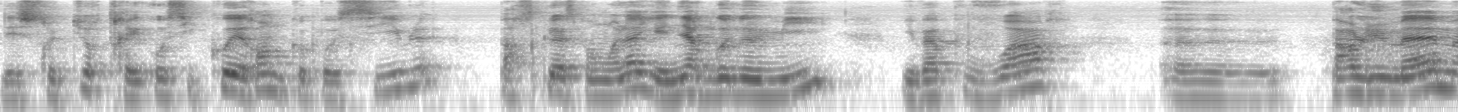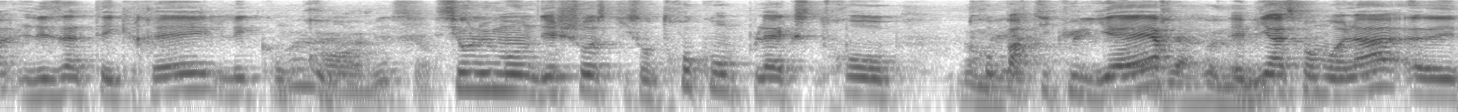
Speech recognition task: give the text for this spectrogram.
des structures très aussi cohérentes que possible, parce qu'à ce moment-là, il y a une ergonomie, il va pouvoir euh, par lui-même les intégrer, les comprendre. si on lui montre des choses qui sont trop complexes, trop, trop particulières, eh bien à ce moment-là, euh,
